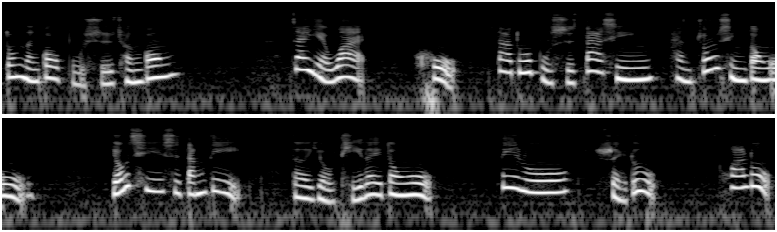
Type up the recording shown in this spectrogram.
都能够捕食成功。在野外，虎大多捕食大型和中型动物，尤其是当地的有蹄类动物，例如水鹿、花鹿、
